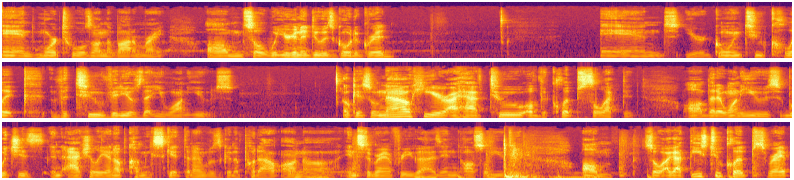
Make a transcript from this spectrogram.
and more tools on the bottom right. Um, so what you're gonna do is go to grid, and you're going to click the two videos that you want to use. Okay, so now here I have two of the clips selected uh, that I want to use, which is an actually an upcoming skit that I was gonna put out on uh, Instagram for you guys and also YouTube. Um, so I got these two clips, right?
